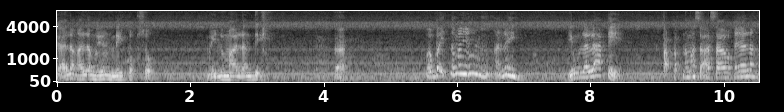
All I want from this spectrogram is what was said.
Kaya lang alam mo yun, may tukso, may lumalandi. ha? Mabait naman yung ano eh, yung lalaki. Tapat naman sa asawa, kaya lang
